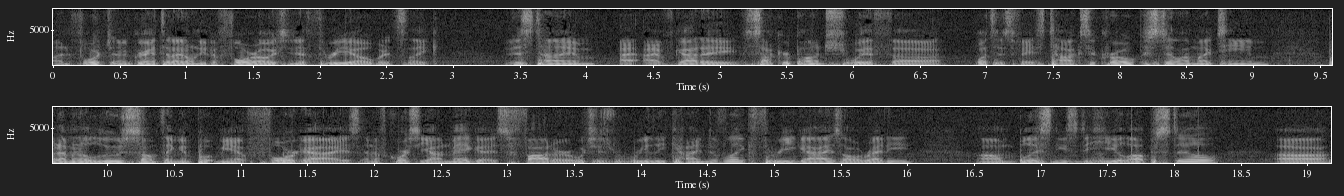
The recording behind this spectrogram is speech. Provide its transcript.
unfortunately, granted, I don't need a 4-0, I just need a 3-0, but it's like this time I, have got a sucker punch with uh, what's his face, Toxicroak, still on my team, but I'm going to lose something and put me at four guys. And of course, Yanmega is fodder, which is really kind of like three guys already. Um, Bliss needs to heal up still. Uh,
